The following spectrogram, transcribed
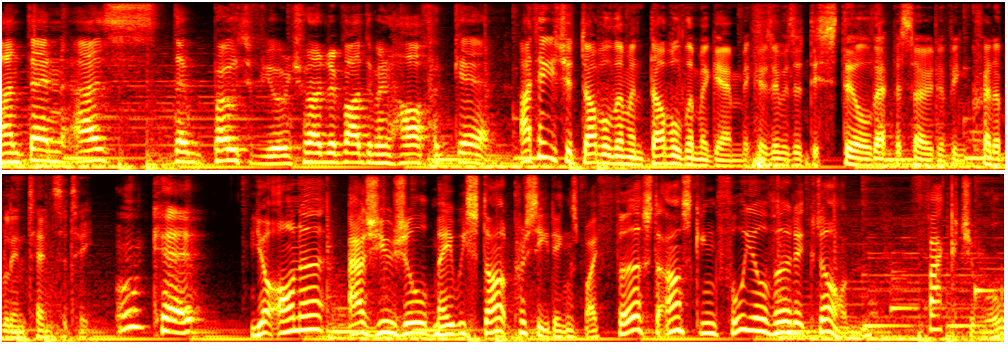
And then, as they both of you, and should I divide them in half again? I think you should double them and double them again because it was a distilled episode of incredible intensity. Okay. Your Honour, as usual, may we start proceedings by first asking for your verdict on factual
